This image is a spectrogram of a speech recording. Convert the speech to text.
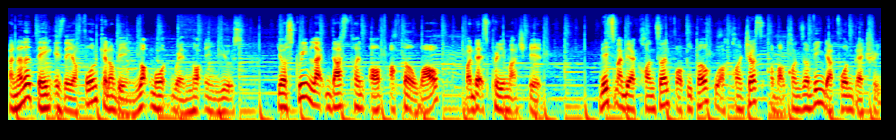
Another thing is that your phone cannot be in lock mode when not in use. Your screen light does turn off after a while, but that's pretty much it. This might be a concern for people who are conscious about conserving their phone battery.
